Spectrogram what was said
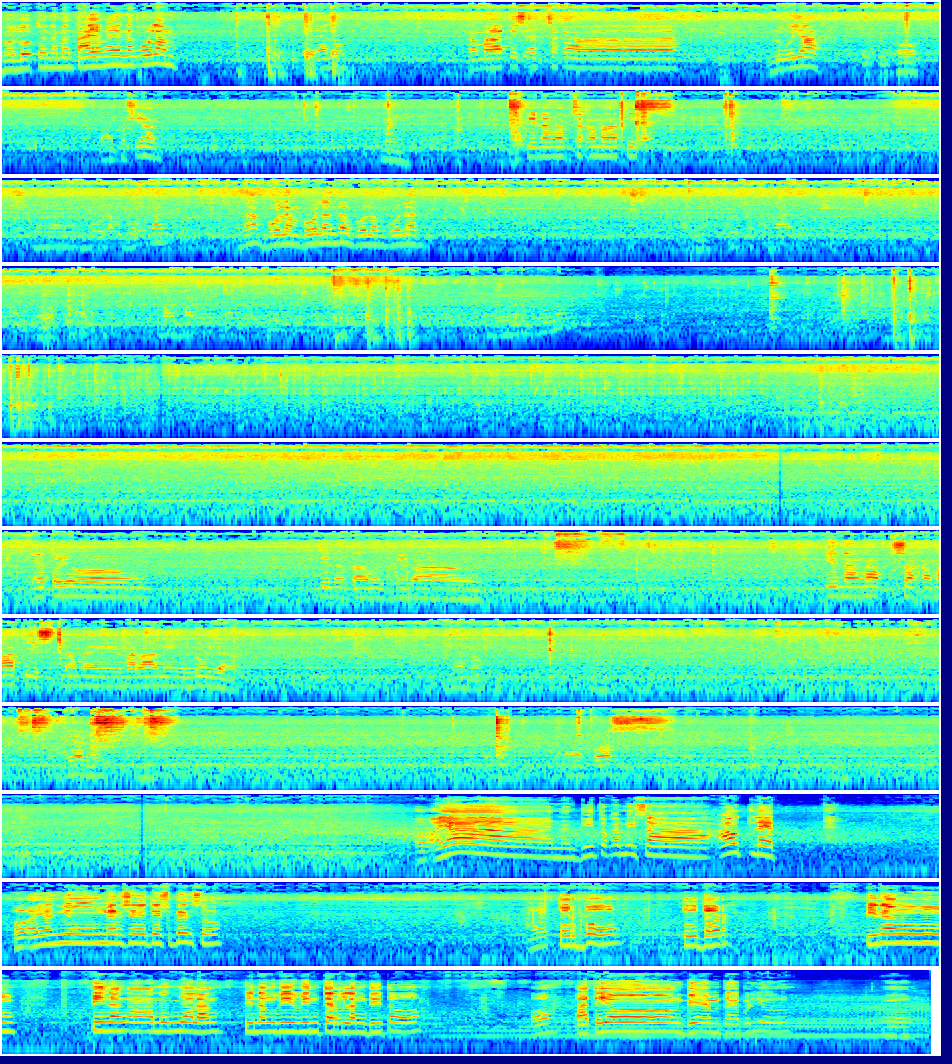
Luluto naman tayo ngayon ng ulam. Ayan o. Kamatis at saka luya. O. Tapos yan. Hmm. Pinangat sa kamatis. Bulang-bulan. Na, bulang-bulan daw, bulang-bulan. Oh. Ito yung tinatawag nilang pinangat sa kamatis na may maraming luya. Ayan o. Oh, ayan o. Tapos, O oh, ayan, nandito kami sa outlet. O ayan yung Mercedes-Benz oh. Ah, turbo, oh. two door. Pinang pinang aano niya lang, pinang winter lang dito oh. Oh, pati yung BMW oh. Oh.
